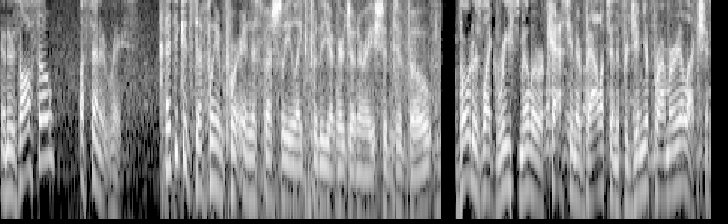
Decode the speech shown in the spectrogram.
And there's also a Senate race. I think it's definitely important, especially like for the younger generation, to vote. Voters like Reese Miller are casting their ballots in the Virginia primary election.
